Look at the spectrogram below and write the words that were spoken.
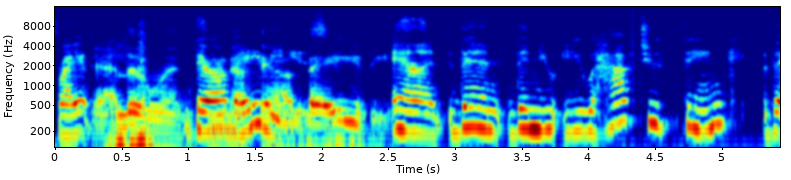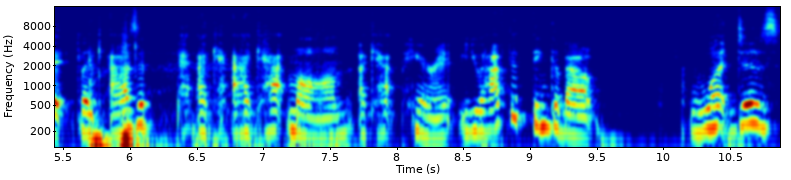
right? They're little ones. They're our know, They're babies. babies. And then then you you have to think that like as a, a, a cat mom, a cat parent, you have to think about what does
